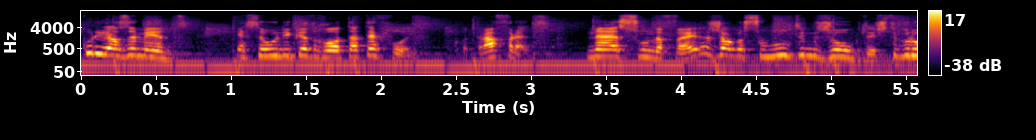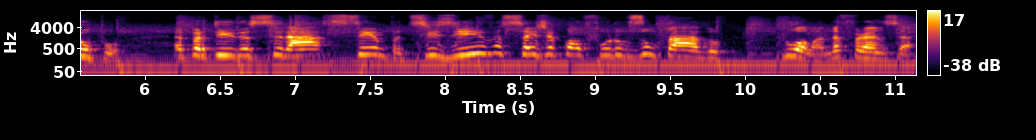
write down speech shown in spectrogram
curiosamente, essa única derrota até foi contra a França. Na segunda-feira joga-se o último jogo deste grupo. A partida será sempre decisiva, seja qual for o resultado do Holanda-França.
